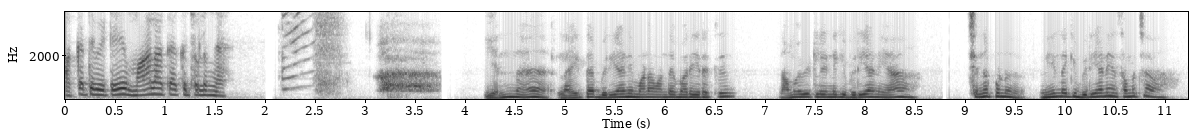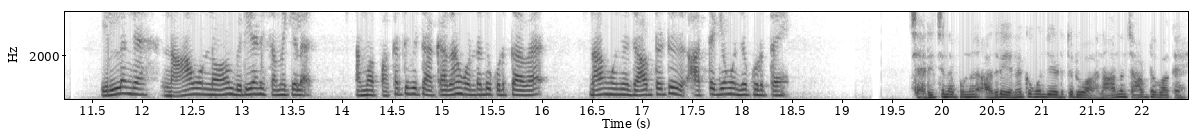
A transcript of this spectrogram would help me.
பக்கத்து வீட்டு மாலாக்காக்கு சொல்லுங்க. என்ன? லைட்டா பிரியாணி மனம் வந்த மாதிரி இருக்கு. நம்ம வீட்டுல இன்னைக்கு பிரியாணியா? சின்ன பொண்ணு நீ இன்னைக்கு பிரியாணியை சமைச்சா? இல்லைங்க நான் ஒன்றும் பிரியாணி சமைக்கல. நம்ம பக்கத்து வீட்டு அக்கா தான் கொண்டு வந்து கொடுத்தாவ. நான் கொஞ்சம் சாப்பிட்டுட்டு அத்தைக்கும் கொஞ்சம் கொடுத்தேன். சரி சின்ன பொண்ணு அதுல எனக்கு கொஞ்சம் எடுத்துட்டு வா. நானும் சாப்பிட்டு பார்க்கேன்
